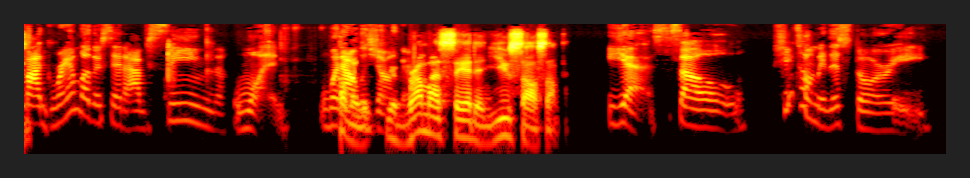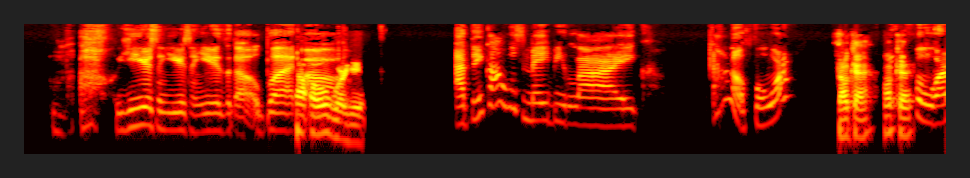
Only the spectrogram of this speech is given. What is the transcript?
my grandmother said I've seen one when I was younger. Your grandma said that you saw something. Yes. So she told me this story oh, years and years and years ago. But how um, old were you? I think I was maybe like I don't know four. Okay. Okay. Four.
